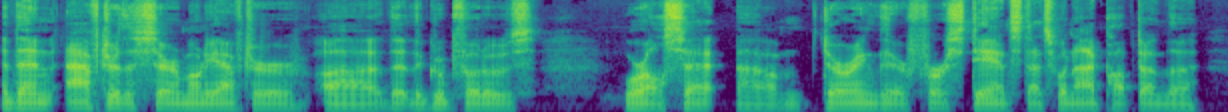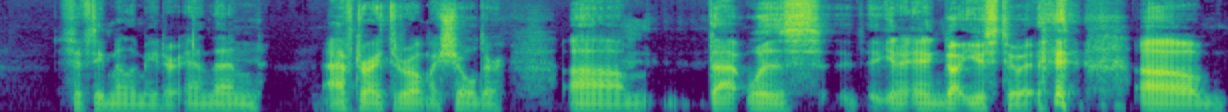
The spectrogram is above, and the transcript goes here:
and then after the ceremony after uh, the the group photos were all set um, during their first dance that's when i popped on the 50 millimeter and then after i threw out my shoulder um, that was you know and got used to it um,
